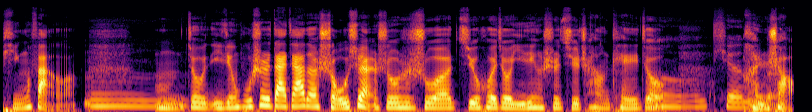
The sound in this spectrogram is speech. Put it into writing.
频繁了。嗯嗯，就已经不是大家的首选，就是说聚会就一定是去唱 K，就很少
